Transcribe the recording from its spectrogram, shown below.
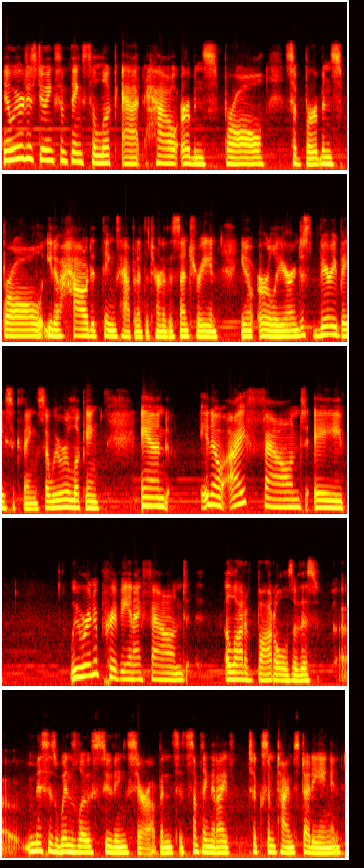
you know, we were just doing some things to look at how urban sprawl, suburban sprawl, you know, how did things happen at the turn of the century and you know earlier, and just very basic things. So we were looking, and you know, I found a, we were in a privy, and I found a lot of bottles of this uh, Mrs. Winslow's soothing syrup, and it's, it's, something that I took some time studying, and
